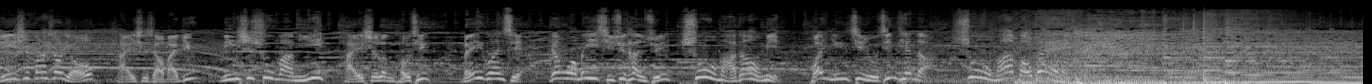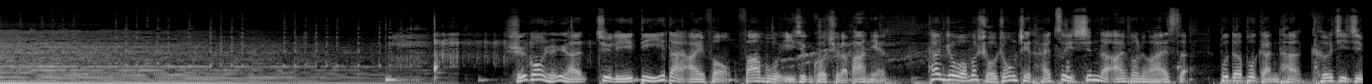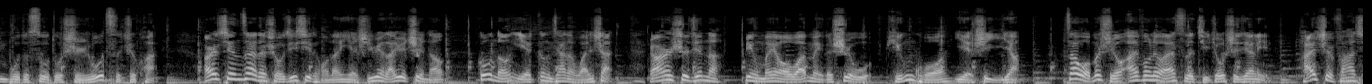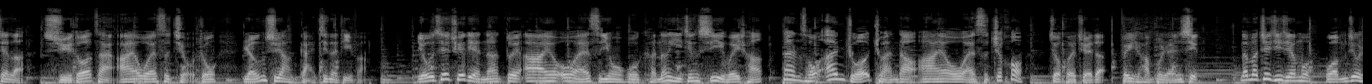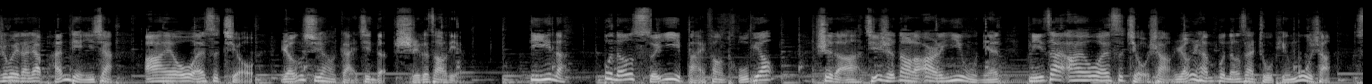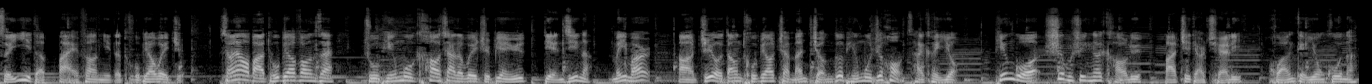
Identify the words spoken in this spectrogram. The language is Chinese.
你是发烧友还是小白丁？你是数码迷还是愣头青？没关系，让我们一起去探寻数码的奥秘。欢迎进入今天的数码宝贝。时光荏苒，距离第一代 iPhone 发布已经过去了八年。看着我们手中这台最新的 iPhone 6s，不得不感叹科技进步的速度是如此之快。而现在的手机系统呢，也是越来越智能，功能也更加的完善。然而世间呢，并没有完美的事物，苹果也是一样。在我们使用 iPhone 6s 的几周时间里，还是发现了许多在 iOS 9中仍需要改进的地方。有些缺点呢，对 iOS 用户可能已经习以为常，但从安卓转到 iOS 之后，就会觉得非常不人性。那么这期节目，我们就是为大家盘点一下 iOS 9仍需要改进的十个噪点。第一呢，不能随意摆放图标。是的啊，即使到了2015年，你在 iOS 9上仍然不能在主屏幕上随意的摆放你的图标位置。想要把图标放在主屏幕靠下的位置，便于点击呢，没门儿啊！只有当图标占满整个屏幕之后才可以用。苹果是不是应该考虑把这点权利还给用户呢？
